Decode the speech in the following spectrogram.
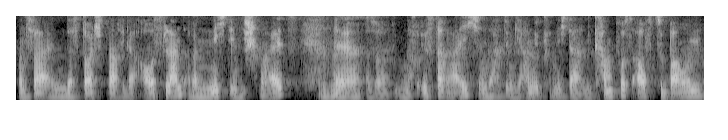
und zwar in das deutschsprachige Ausland, aber nicht in die Schweiz, mhm. äh, also nach Österreich. Und da hat irgendwie angekündigt, da einen Campus aufzubauen,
